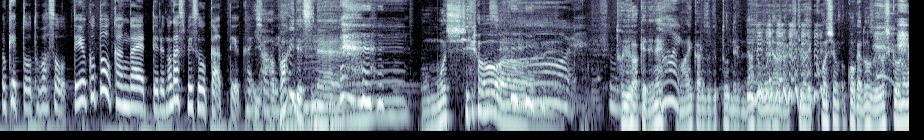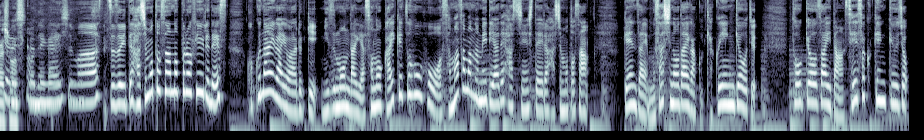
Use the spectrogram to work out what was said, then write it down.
ロケットを飛ばそうっていうことを考えてるのがスペースウォーカーっていう会社です。やばいですね。面白い。というわけでね、はい、相変わらずぶっ飛んでるなと思いながら聞いてもらって今週今回どうぞよろしくお願いします。お願いします。続いて橋本さんのプロフィールです。国内外を歩き、水問題やその解決方法をさまざまなメディアで発信している橋本さん。現在武蔵野大学客員教授、東京財団政策研究所、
